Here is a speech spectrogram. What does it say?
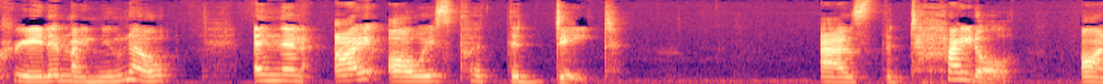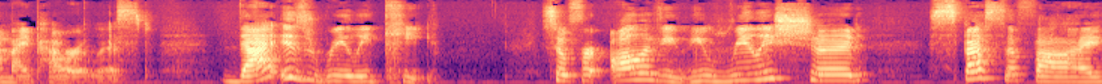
created my new note, and then I always put the date as the title on my power list. That is really key. So, for all of you, you really should specify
